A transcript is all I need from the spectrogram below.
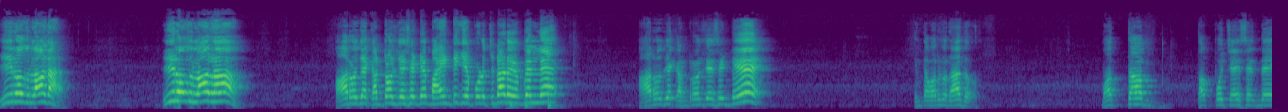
ఈరోజు లాడా. ఈరోజు లాడా. ఆ రోజే కంట్రోల్ చేసింటే మా ఇంటికి ఎప్పుడు వచ్చినాడు ఎమ్మెల్యే. ఆ రోజే కంట్రోల్ చేసింటే ఇంతవరకు రాదు. మొత్తం తప్పు చేసింది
